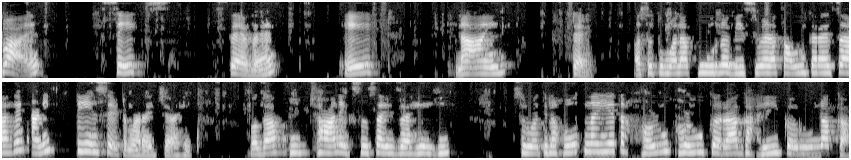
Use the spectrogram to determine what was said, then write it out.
five six seven eight nine ten असं तुम्हाला पूर्ण वीस वेळा काउंट करायचं आहे आणि तीन सेट मारायचे आहेत. बघा खूप छान एक्सरसाइज आहे ही. सुरुवातीला होत नाहीये तर हळूहळू करा घाई करू नका.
